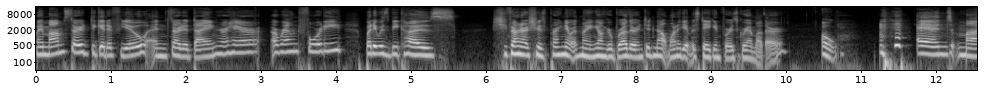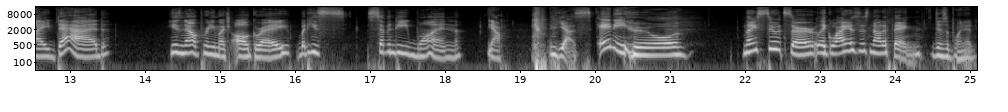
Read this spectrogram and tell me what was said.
My mom started to get a few and started dyeing her hair around 40, but it was because she found out she was pregnant with my younger brother and did not want to get mistaken for his grandmother. Oh. And my dad, he's now pretty much all gray, but he's 71. Yeah. Yes. Anywho, nice suit, sir. Like, why is this not a thing? Disappointed.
